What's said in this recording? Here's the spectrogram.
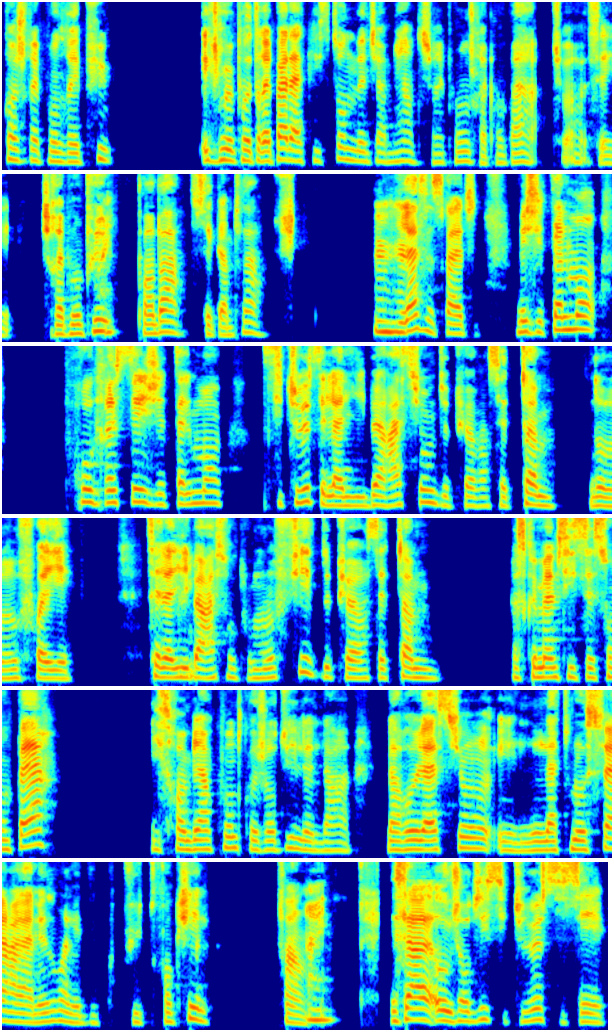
quand je répondrai plus et que je me poserai pas la question de me dire merde, je réponds, je réponds pas. Tu vois, c'est, je réponds plus. Point barre. C'est comme ça. Mmh Là, ce sera. Mais j'ai tellement progressé, j'ai tellement si tu veux, c'est la libération depuis avoir cet homme dans mon foyer. C'est la libération pour mon fils depuis avoir cet homme. Parce que même si c'est son père, il se rend bien compte qu'aujourd'hui, la, la, relation et l'atmosphère à la maison, elle est beaucoup plus tranquille. Enfin, et ça, aujourd'hui, si tu veux, c'est,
